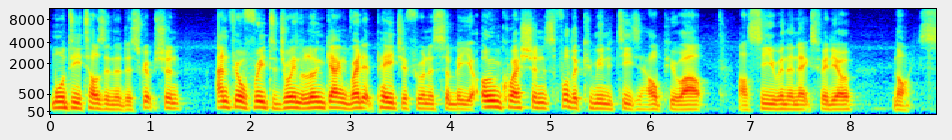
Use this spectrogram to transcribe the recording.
more details in the description. And feel free to join the LunGang Reddit page if you want to submit your own questions for the community to help you out. I'll see you in the next video. Nice.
